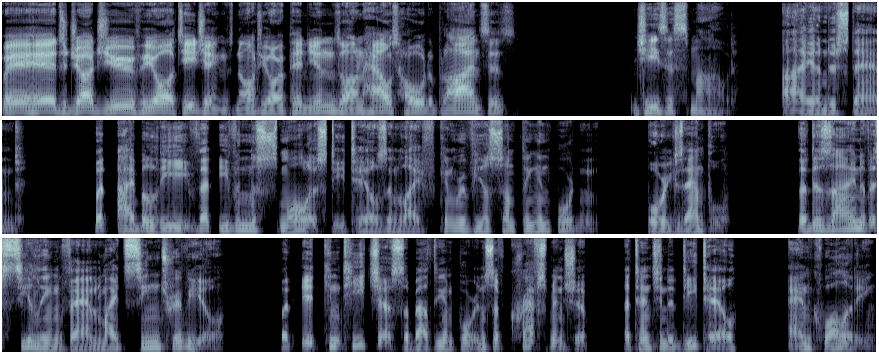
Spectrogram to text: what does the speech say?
We're here to judge you for your teachings, not your opinions on household appliances. Jesus smiled. I understand. But I believe that even the smallest details in life can reveal something important. For example, the design of a ceiling fan might seem trivial, but it can teach us about the importance of craftsmanship, attention to detail, and quality.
